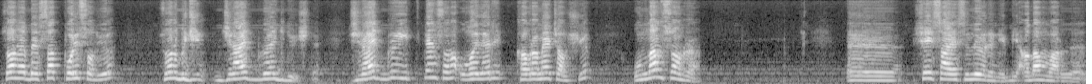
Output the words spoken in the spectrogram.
Sonra Behzat polis oluyor. Sonra bu cin- cinayet büroya gidiyor işte. Cinayet büroya gittikten sonra olayları kavramaya çalışıyor. Ondan sonra eee, şey sayesinde öğreniyor. Bir adam vardı.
